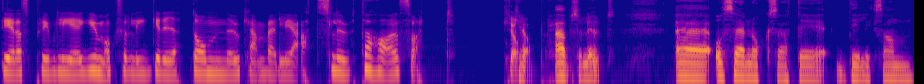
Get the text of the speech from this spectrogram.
deras privilegium också ligger i att de nu kan välja att sluta ha en svart kropp. kropp. Absolut. Eh, och sen också att det, det liksom...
